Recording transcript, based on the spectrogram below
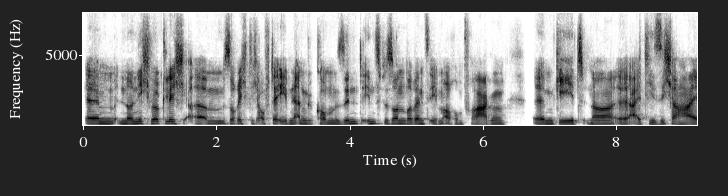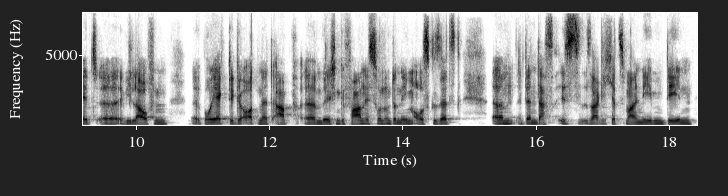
ähm, noch nicht wirklich ähm, so richtig auf der Ebene angekommen sind, insbesondere wenn es eben auch um Fragen ähm, geht, ne, äh, IT-Sicherheit, äh, wie laufen äh, Projekte geordnet ab, ähm, welchen Gefahren ist so ein Unternehmen ausgesetzt. Ähm, denn das ist, sage ich jetzt mal, neben den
